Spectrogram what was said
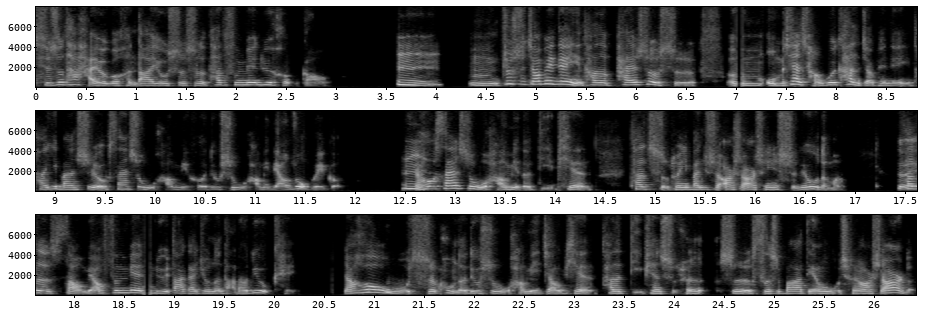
其实它还有个很大优势是它的分辨率很高。嗯嗯，就是胶片电影它的拍摄时，嗯，我们现在常规看的胶片电影，它一般是有三十五毫米和六十五毫米两种规格。然后三十五毫米的底片，它尺寸一般就是二十二乘以十六的嘛，它的扫描分辨率大概就能达到六 K。然后五十孔的六十五毫米胶片，它的底片尺寸是四十八点五乘二十二的，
